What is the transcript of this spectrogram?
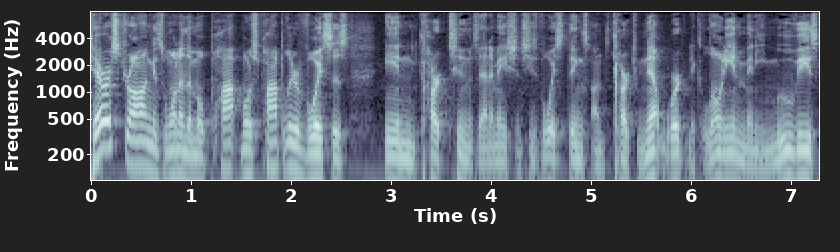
Tara Strong is one of the most popular voices in cartoons, animation. She's voiced things on Cartoon Network, Nickelodeon, many movies,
